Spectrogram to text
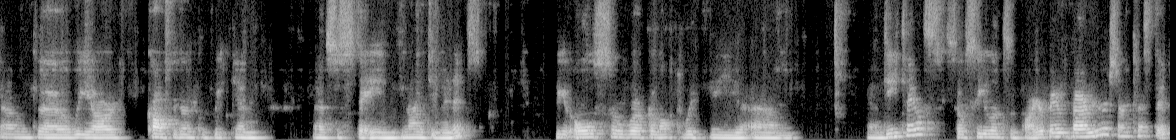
and we are confident that we can uh, sustain 90 minutes. We also work a lot with the um, uh, details. So sealants and fire bar barriers are tested.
